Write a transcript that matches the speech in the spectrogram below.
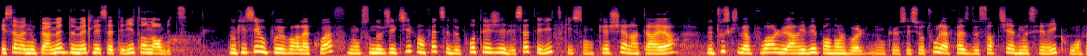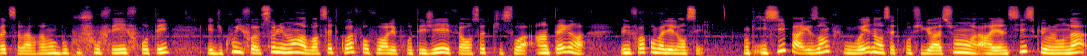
Et ça va nous permettre de mettre les satellites en orbite. Donc ici, vous pouvez voir la coiffe. Donc son objectif, en fait, c'est de protéger les satellites qui sont cachés à l'intérieur de tout ce qui va pouvoir lui arriver pendant le vol. Donc euh, c'est surtout la phase de sortie atmosphérique où en fait ça va vraiment beaucoup chauffer, frotter. Et du coup, il faut absolument avoir cette coiffe pour pouvoir les protéger et faire en sorte qu'ils soient intègres une fois qu'on va les lancer. Donc ici, par exemple, vous voyez dans cette configuration Ariane 6 que l'on a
